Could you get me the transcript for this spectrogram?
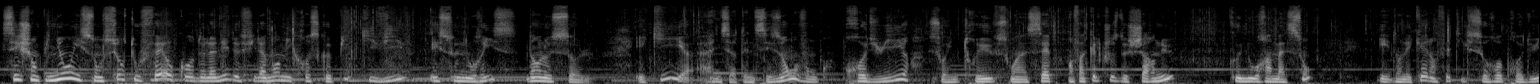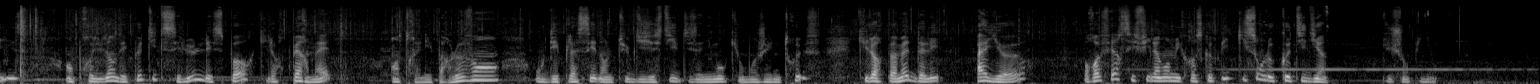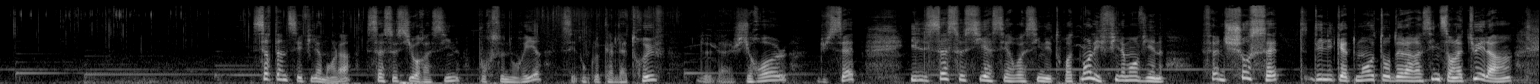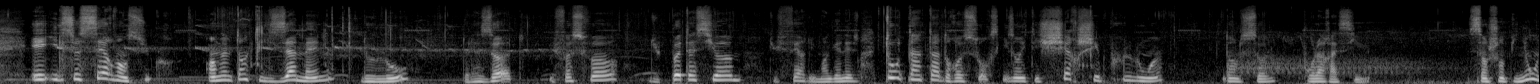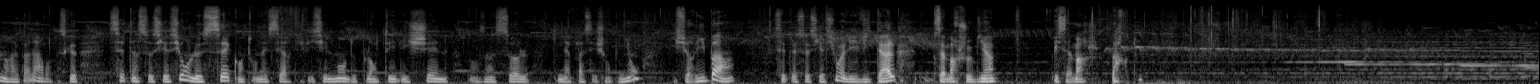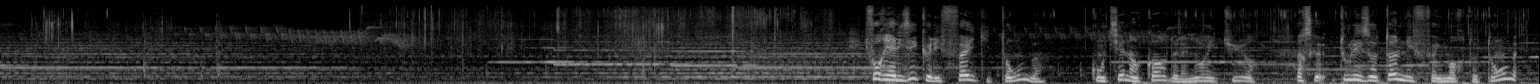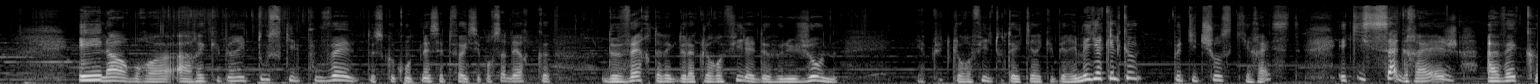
Ces champignons, ils sont surtout faits au cours de l'année de filaments microscopiques qui vivent et se nourrissent dans le sol et qui, à une certaine saison, vont produire soit une truffe, soit un cèpe, enfin quelque chose de charnu que nous ramassons et dans lesquels en fait ils se reproduisent en produisant des petites cellules, les spores, qui leur permettent, entraînés par le vent ou déplacés dans le tube digestif des animaux qui ont mangé une truffe, qui leur permettent d'aller ailleurs refaire ces filaments microscopiques qui sont le quotidien du champignon. Certains de ces filaments-là s'associent aux racines pour se nourrir, c'est donc le cas de la truffe, de la girole, du cèpe. Ils s'associent à ces racines étroitement, les filaments viennent faire une chaussette délicatement autour de la racine sans la tuer là, hein. et ils se servent en sucre, en même temps qu'ils amènent de l'eau, de l'azote, du phosphore, du potassium, du fer, du manganèse, tout un tas de ressources qui ont été cherchées plus loin dans le sol pour la racine. Sans champignons, on n'aurait pas d'arbre, parce que cette association, on le sait quand on essaie artificiellement de planter des chênes dans un sol qui n'a pas ces champignons, il ne survit pas. Hein. Cette association, elle est vitale, ça marche bien, et ça marche partout. Faut réaliser que les feuilles qui tombent contiennent encore de la nourriture. Parce que tous les automnes, les feuilles mortes tombent et l'arbre a récupéré tout ce qu'il pouvait de ce que contenait cette feuille. C'est pour ça d'ailleurs que de verte avec de la chlorophylle est devenu jaune. Il n'y a plus de chlorophylle, tout a été récupéré. Mais il y a quelques petites choses qui restent et qui s'agrègent avec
